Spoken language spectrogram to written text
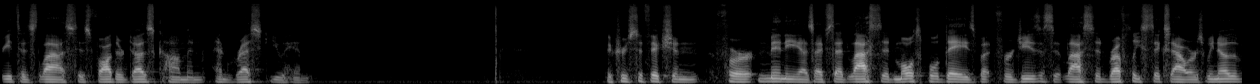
breathes his last, his father does come and, and rescue him. The crucifixion for many, as I've said, lasted multiple days, but for Jesus it lasted roughly six hours. We know,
